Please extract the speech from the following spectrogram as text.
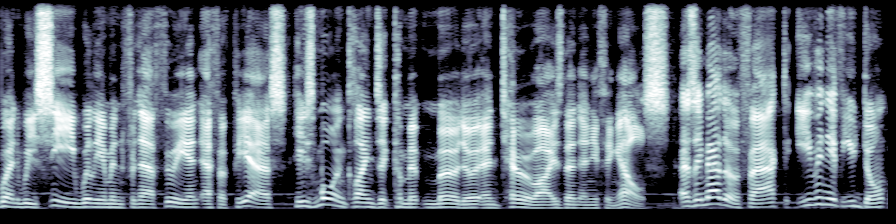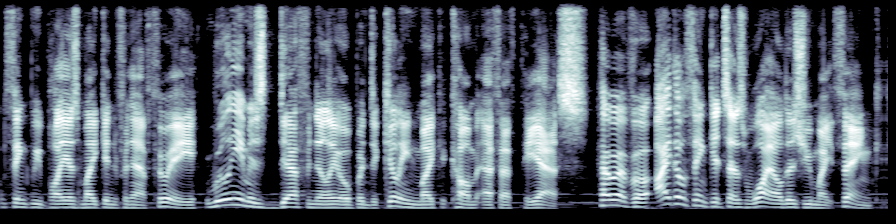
When we see William in FNAF 3 and FFPS, he's more inclined to commit murder and terrorize than anything else. As a matter of fact, even if you don't think we play as Mike in FNAF 3, William is definitely open to killing Mike come FFPS. However, I don't think it's as wild as you might think.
